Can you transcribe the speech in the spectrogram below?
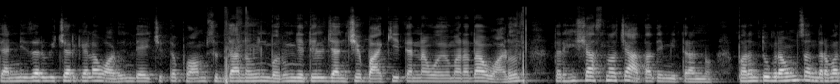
त्यांनी जर विचार केला वाढून द्यायची तर फॉर्मसुद्धा नवीन भरून घेतील. ज्यांचे बाकी त्यांना वयोमर्यादा वाढून तर हे शासनाच्या हातात आहे मित्रांनो. परंतु ग्राउंड संदर्भात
